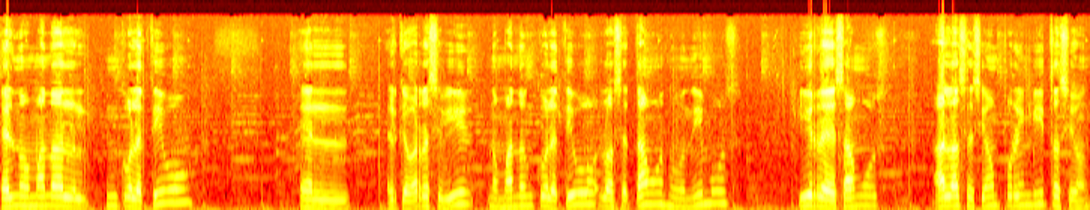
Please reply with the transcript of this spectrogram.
él nos manda un colectivo, el, el que va a recibir nos manda un colectivo, lo aceptamos, nos unimos y regresamos a la sesión por invitación,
